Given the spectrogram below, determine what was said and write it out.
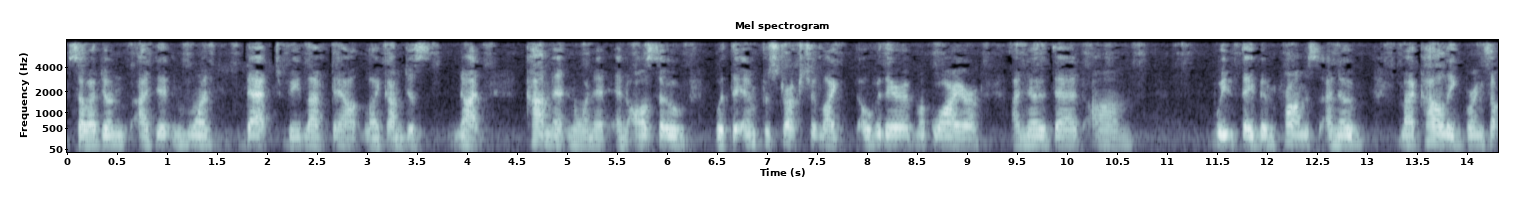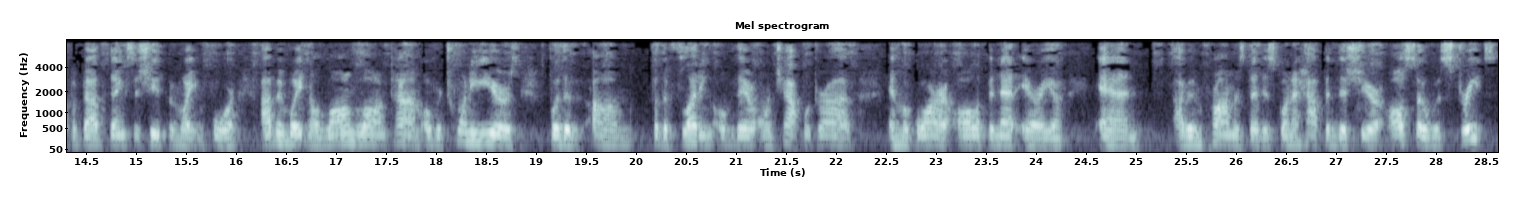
so I don't, I didn't want that to be left out. Like I'm just not commenting on it. And also with the infrastructure, like over there at McGuire, I know that um, we they've been promised. I know my colleague brings up about things that she's been waiting for. I've been waiting a long, long time, over 20 years, for the um, for the flooding over there on Chapel Drive and McGuire, all up in that area. And I've been promised that it's going to happen this year. Also with streets,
